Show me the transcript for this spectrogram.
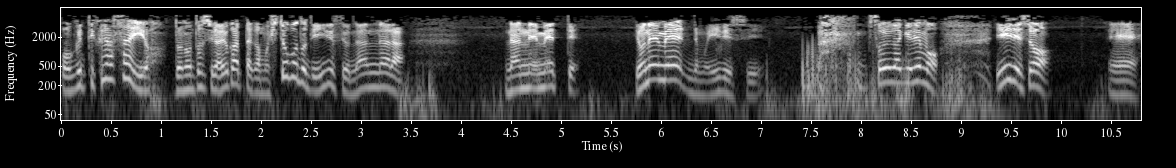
送ってくださいよ。どの年が良かったかも一言でいいですよ。なんなら、何年目って。4年目でもいいですし。それだけでもいいでしょう。ええ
